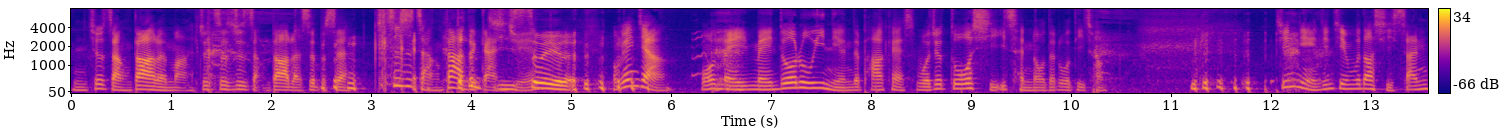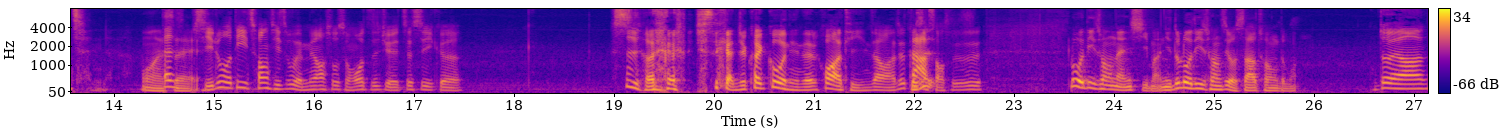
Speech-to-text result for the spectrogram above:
你就长大了嘛，就这就长大了，是不是？这是长大的感觉。几岁了？我跟你讲，我每每多录一年的 Podcast，我就多洗一层楼的落地窗。今年已经进步到洗三层了。哇塞！但洗落地窗其实我也没有要说什么，我只是觉得这是一个。适合的，就是感觉快过年的话题，你知道吗？就大扫除是落地窗难洗嘛？你的落地窗是有纱窗的吗？对啊，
